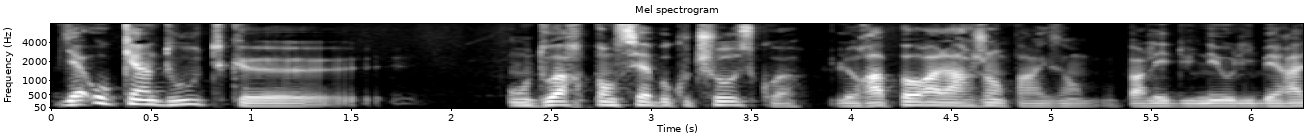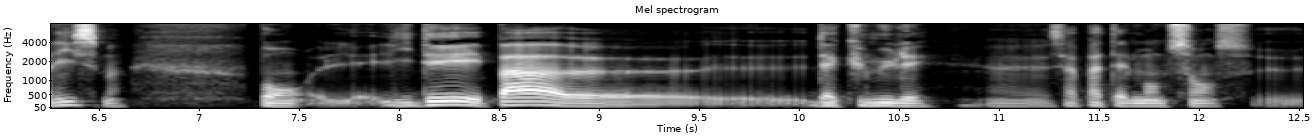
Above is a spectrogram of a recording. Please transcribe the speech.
Il n'y a aucun doute que on doit repenser à beaucoup de choses, quoi. Le rapport à l'argent, par exemple. Vous parlez du néolibéralisme. Bon, l'idée n'est pas euh, d'accumuler. Euh, ça n'a pas tellement de sens. Euh,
